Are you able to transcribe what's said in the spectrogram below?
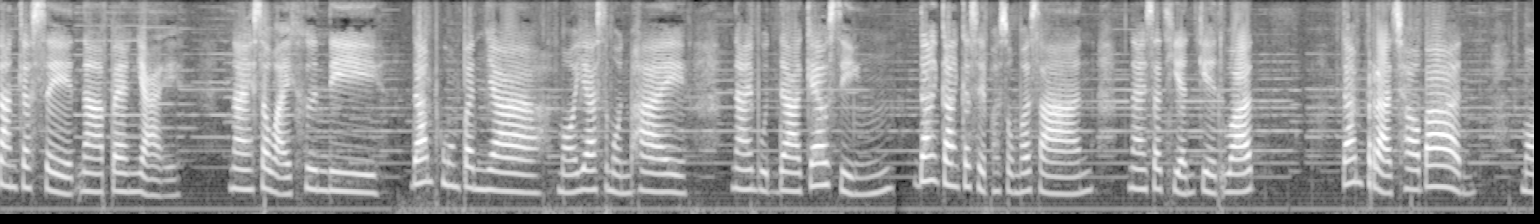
การเกษตรนาแปลงใหญ่ นายสวัยคืนดี ด้านภูมิปัญญา หมอยาสมุนไพร นายบุตรดาแก้วสิงห์ด้านการเกษตรผสมผสาน นายเสถียรเกตวัด ด้านปราชชาวบ้าน หมอ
